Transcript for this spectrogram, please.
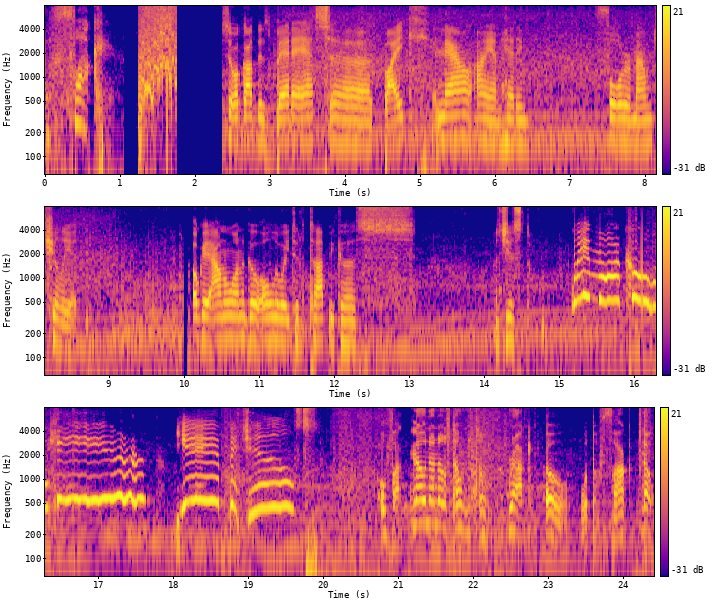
The fuck? So I got this badass uh, bike, now I am heading for Mount Chiliad. Okay, I don't want to go all the way to the top because it's just way more cool here. Yeah, bitches. Oh fuck! No, no, no! Stone, stone, rock. Oh, what the fuck? No.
